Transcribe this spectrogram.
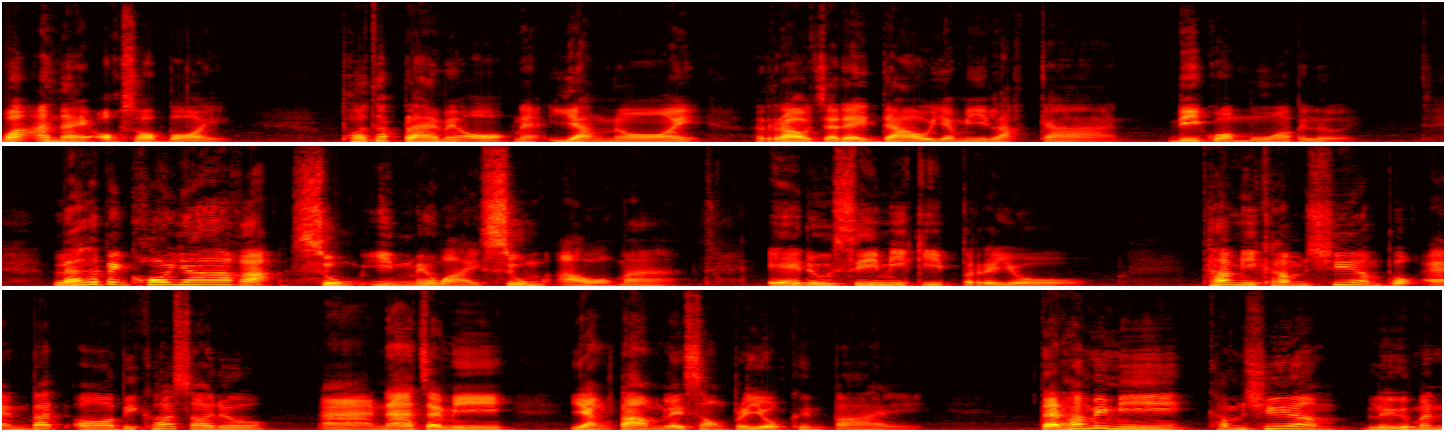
ว่าอันไหนออกสอบบ่อย เพราะถ้าแปลไม่ออกเนี่ยอย่างน้อย เราจะได้เดาอย่างมีหลักการ ดีกว่ามั่วไปเลย แล้วถ้าเป็นข้อยากอะซูมอินไม่ไหวซูมเอาออกมา เอ๊ดูซิมีกี่ประโยค ถ้ามีคำเชื่อมพวก and but or because or though อ่าน่าจะมีอย่างต่ำเลย 2 ประโยคขึ้นไป แต่ถ้าไม่มีคำเชื่อมหรือมัน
